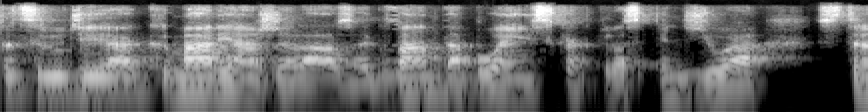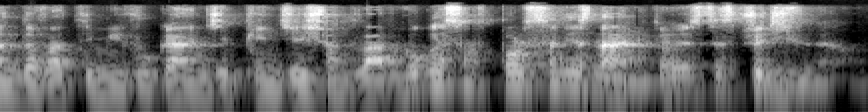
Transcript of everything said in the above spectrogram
tacy ludzie jak Marian Żelazek, Wanda Błeńska, która spędziła z trendowatymi w Ugandzie 50 lat, w ogóle są w Polsce nieznani. To jest, to jest przedziwne. No.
